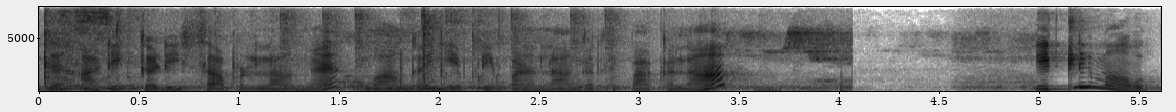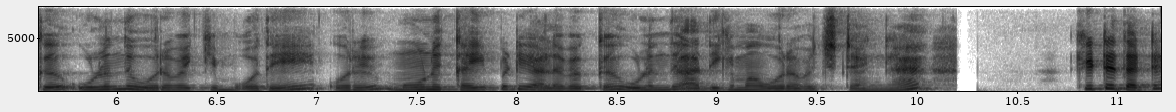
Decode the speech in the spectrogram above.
இதை அடிக்கடி சாப்பிடலாங்க. வாங்க எப்படி பண்ணலாங்கிறது பார்க்கலாம். இட்லி மாவுக்கு உளுந்து ஊற வைக்கும் போதே ஒரு மூணு கைப்பிடி அளவுக்கு உளுந்து அதிகமாக ஊற வச்சுட்டேங்க. கிட்டத்தட்ட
